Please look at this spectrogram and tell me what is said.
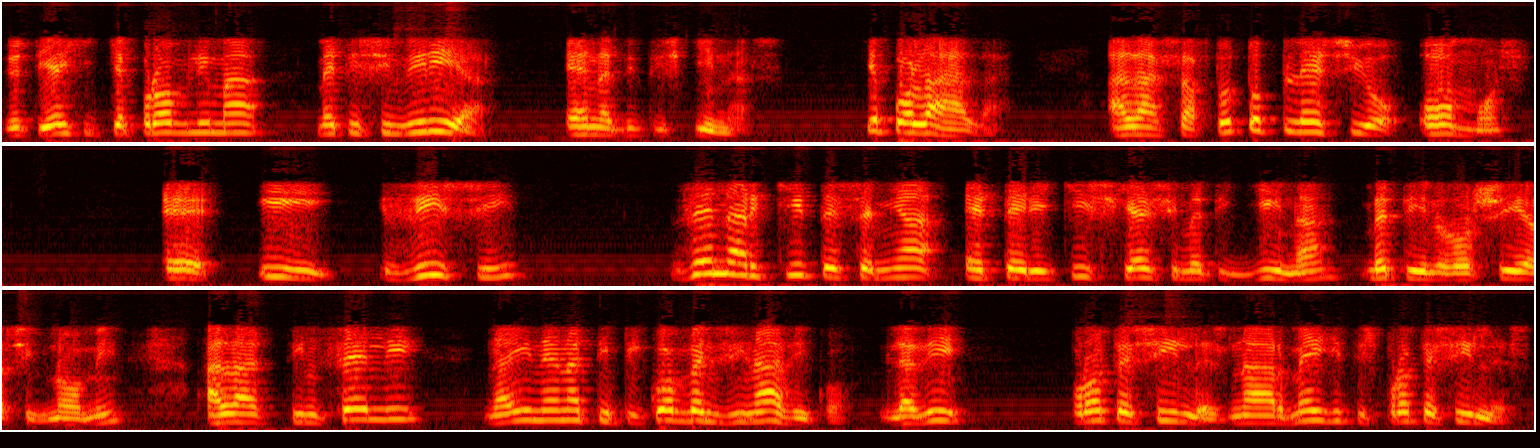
Διότι έχει και πρόβλημα με τη Σιβηρία έναντι της Κίνας και πολλά άλλα. Αλλά σε αυτό το πλαίσιο όμως ε, η Δύση δεν αρκείται σε μια εταιρική σχέση με την Κίνα, με την Ρωσία συγγνώμη, αλλά την θέλει να είναι ένα τυπικό βενζινάδικο. Δηλαδή πρώτες ύλες, να αρμέγει τις πρώτες ύλες.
